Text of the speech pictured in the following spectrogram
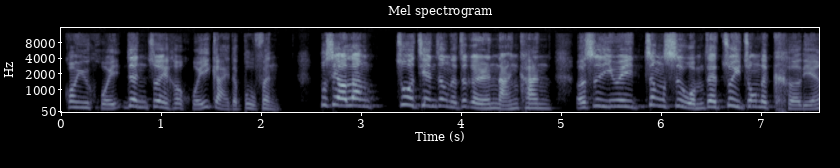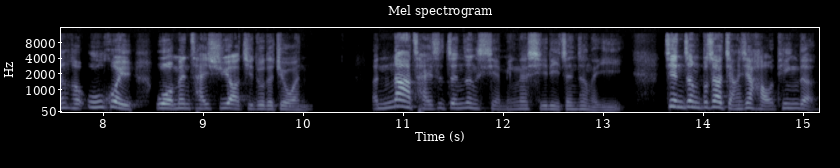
关于悔认罪和悔改的部分？不是要让做见证的这个人难堪，而是因为正是我们在最终的可怜和污秽，我们才需要基督的救恩，而那才是真正显明了洗礼真正的意义。见证不是要讲一些好听的，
